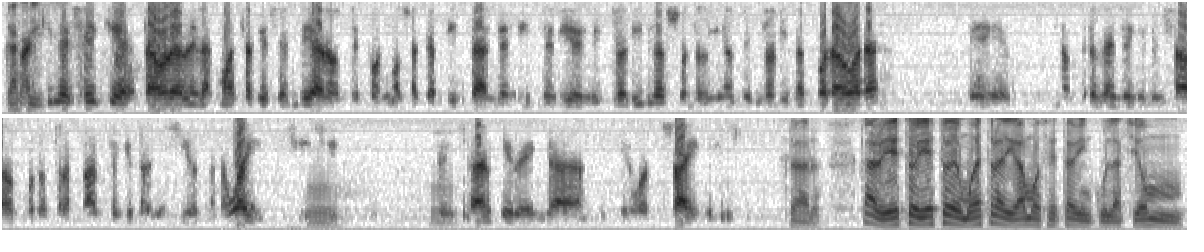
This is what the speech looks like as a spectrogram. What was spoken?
casi imagínese que hasta ahora de las muestras que se enviaron de Formosa Capital del interior de Clorinda solo digan de Clorinda por ahora eh, no creo que haya ingresado por otra parte que no haya sido Paraguay sí, mm. Mm. pensar que venga Aires. Claro, claro, y esto, y esto demuestra, digamos, esta vinculación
